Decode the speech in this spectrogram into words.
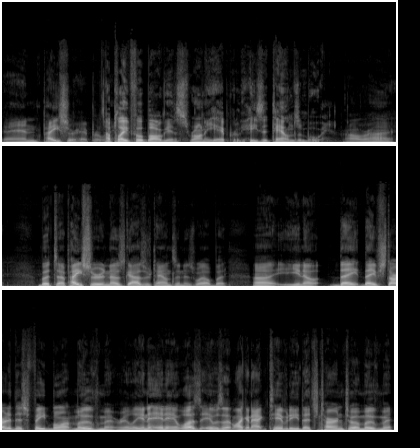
and Pacer Hepperly. I played football against Ronnie Hepperly. He's a Townsend boy. All right, but uh, Pacer and those guys are Townsend as well. But uh, you know they they've started this feed Blount movement really, and it, and it was it was a, like an activity that's turned to a movement.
